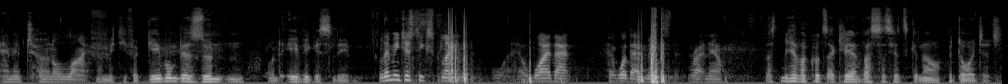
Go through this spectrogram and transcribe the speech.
and eternal life. Nämlich die Vergebung der Sünden und ewiges Leben. Let me just explain why that, what that means right now. Lasst mich aber kurz erklären, was das jetzt genau bedeutet.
